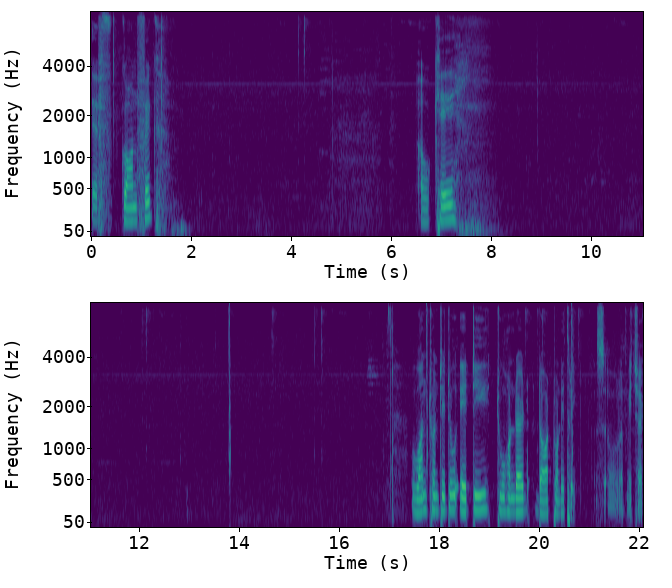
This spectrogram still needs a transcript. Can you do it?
if config okay One twenty two eighty two hundred dot twenty three. So let me check.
